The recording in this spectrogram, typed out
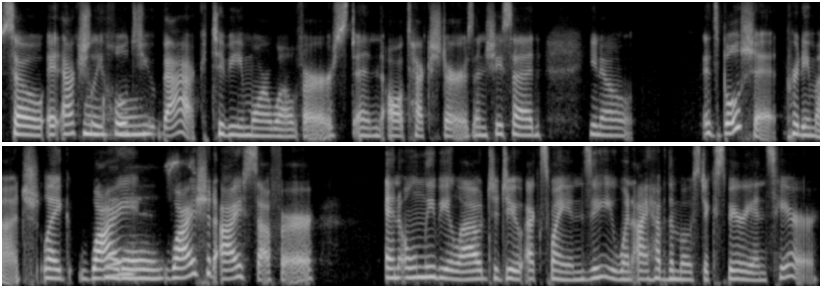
So, it actually holds Mhm. you back to be more well-versed in all textures. And she said, you know, "It's bullshit pretty much. Like, why why should I suffer and only be allowed to do X, Y, and Z when I have the most experience here?"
